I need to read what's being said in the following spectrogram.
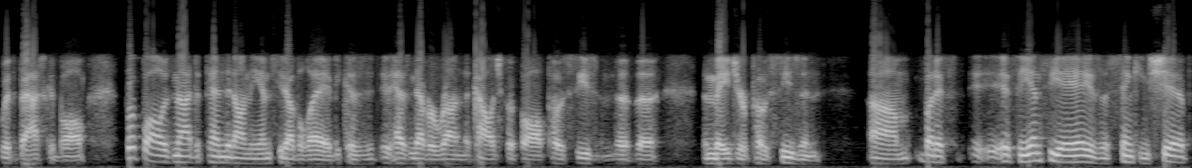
with basketball football is not dependent on the NCAA because it, it has never run the college football postseason, the the, the major postseason. Um, but if if the NCAA is a sinking ship,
